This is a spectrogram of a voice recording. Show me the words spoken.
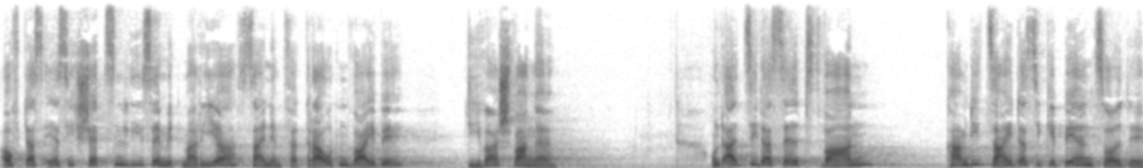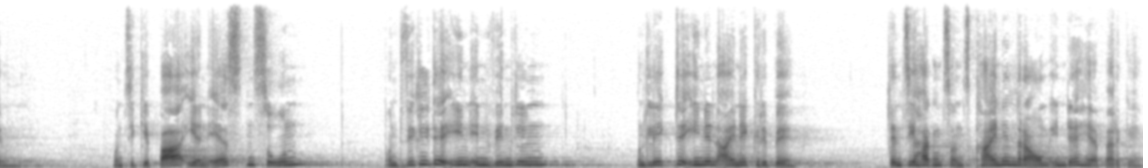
auf das er sich schätzen ließe mit Maria, seinem vertrauten Weibe, die war schwanger. Und als sie das selbst waren, kam die Zeit, dass sie gebären sollte. Und sie gebar ihren ersten Sohn und wickelte ihn in Windeln und legte ihn in eine Krippe, denn sie hatten sonst keinen Raum in der Herberge.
